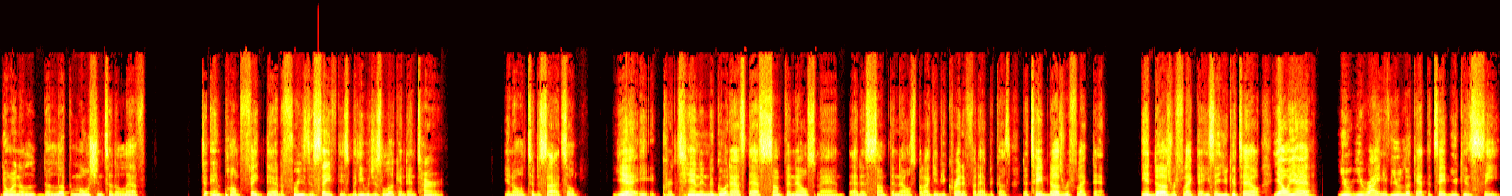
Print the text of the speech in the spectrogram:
doing the, the look motion to the left to and pump fake there to freeze the safeties, but he would just look and then turn, you know, to the side. So yeah, it, pretending to go that's that's something else, man. That is something else. But I give you credit for that because the tape does reflect that. It does reflect that. He said you could tell. Yeah, oh yeah. You you're right. If you look at the tape, you can see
